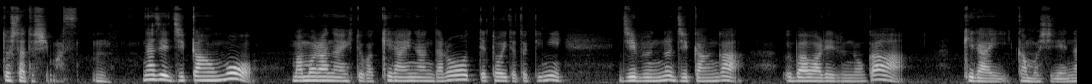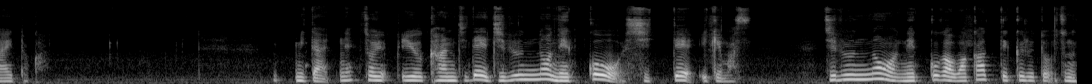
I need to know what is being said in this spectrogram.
としたとします。うん。なぜ時間を守らない人が嫌いなんだろうって解いた時に自分の時間が奪われるのが嫌いかもしれないとかみたいねそういう感じで自分の根っこを知っていけます自分の根っこが分かってくるとその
